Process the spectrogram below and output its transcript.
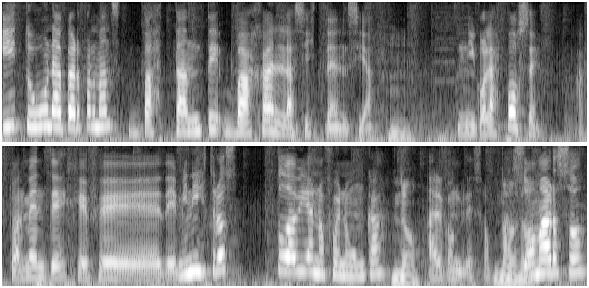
y tuvo una performance bastante baja en la asistencia. Mm. Nicolás Pose, actualmente jefe de ministros, todavía no fue nunca No. al Congreso. No, Pasó no. marzo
